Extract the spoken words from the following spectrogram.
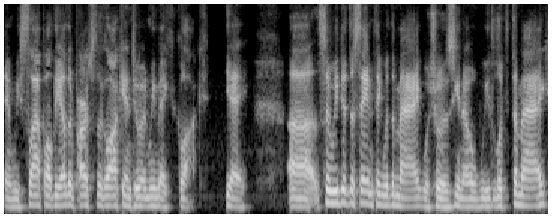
and we slap all the other parts of the Glock into it, and we make a Glock. Yay! Uh, so we did the same thing with the mag, which was you know we looked at the mag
